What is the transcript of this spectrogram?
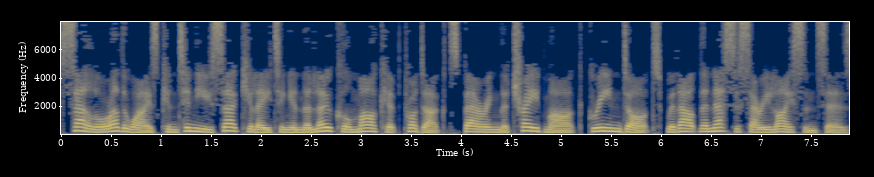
sell or otherwise continue circulating in the local market products bearing the trademark Green Dot without the necessary licenses.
